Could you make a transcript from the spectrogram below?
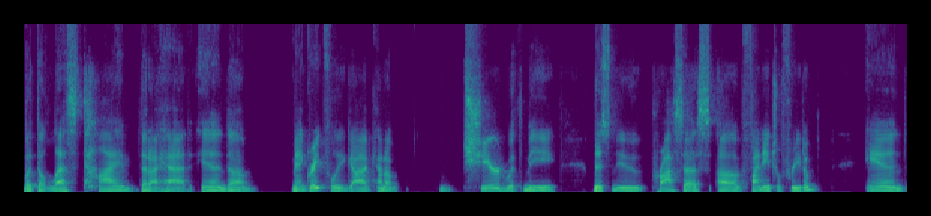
but the less time that I had. And um, man, gratefully, God kind of shared with me this new process of financial freedom. And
